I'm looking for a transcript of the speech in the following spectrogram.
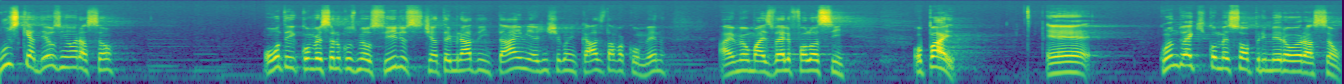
Busque a Deus em oração. Ontem, conversando com os meus filhos, tinha terminado em time, a gente chegou em casa, estava comendo. Aí meu mais velho falou assim: Ô pai, é, quando é que começou a primeira oração?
